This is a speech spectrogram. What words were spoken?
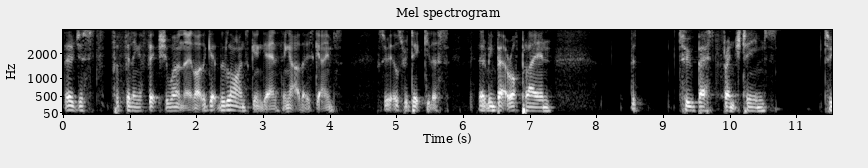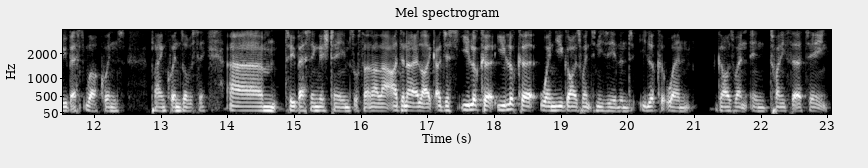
they were just fulfilling a fixture, weren't they? Like the the Lions didn't get anything out of those games, so it was ridiculous. They'd have been better off playing the two best French teams, two best well Quins playing Quins obviously, um, two best English teams or something like that. I don't know. Like I just you look at you look at when you guys went to New Zealand, you look at when guys went in 2013.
